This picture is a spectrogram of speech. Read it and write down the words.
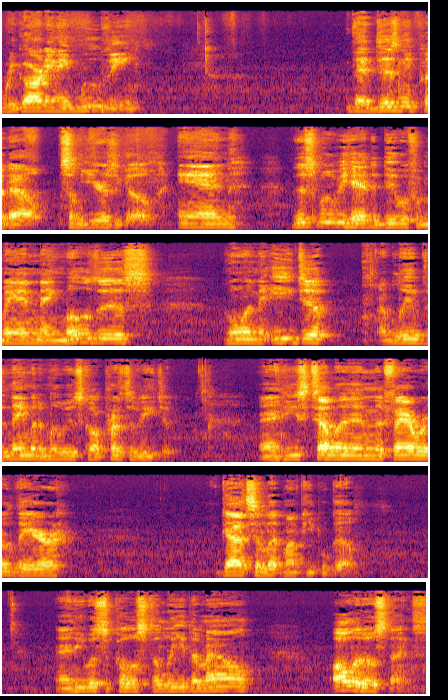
regarding a movie that Disney put out some years ago. And this movie had to do with a man named Moses going to Egypt. I believe the name of the movie is called Prince of Egypt. And he's telling the Pharaoh there, God said, let my people go. And he was supposed to lead them out. All of those things.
